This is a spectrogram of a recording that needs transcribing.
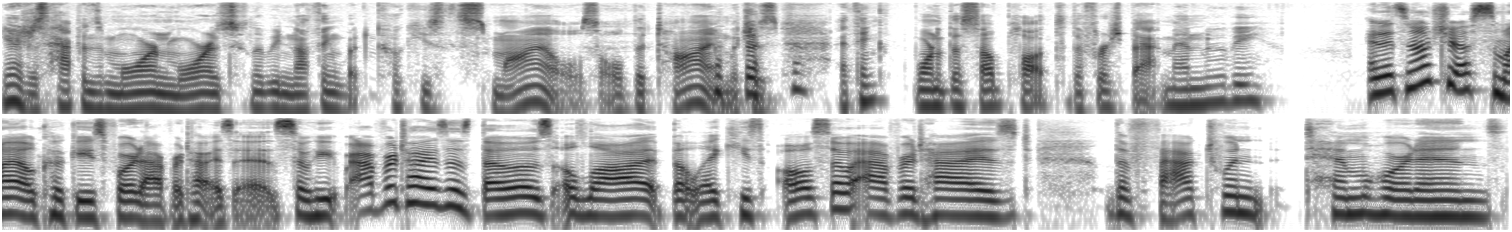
Yeah, it just happens more and more, and soon there'll be nothing but cookies with smiles all the time, which is, I think, one of the subplots of the first Batman movie. And it's not just smile cookies Ford advertises. So he advertises those a lot, but like he's also advertised the fact when Tim Hortons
